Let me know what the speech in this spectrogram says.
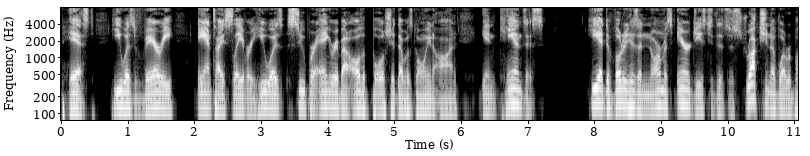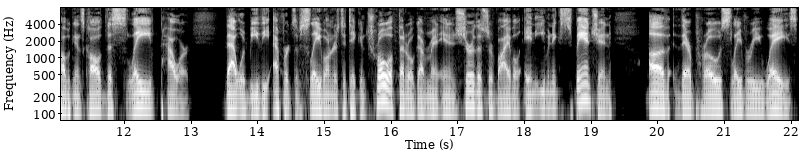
pissed. He was very anti slavery. He was super angry about all the bullshit that was going on in Kansas. He had devoted his enormous energies to the destruction of what Republicans called the slave power. That would be the efforts of slave owners to take control of federal government and ensure the survival and even expansion of their pro slavery ways.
